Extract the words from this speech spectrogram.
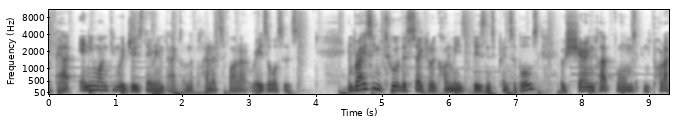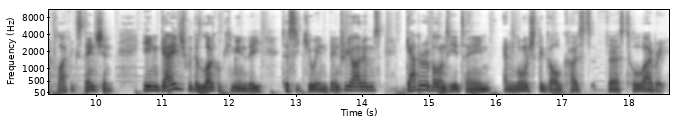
of how anyone can reduce their impact on the planet's finite resources. Embracing two of the circular economy's business principles of sharing platforms and product life extension, he engaged with the local community to secure inventory items, gather a volunteer team, and launch the Gold Coast's first tool library.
